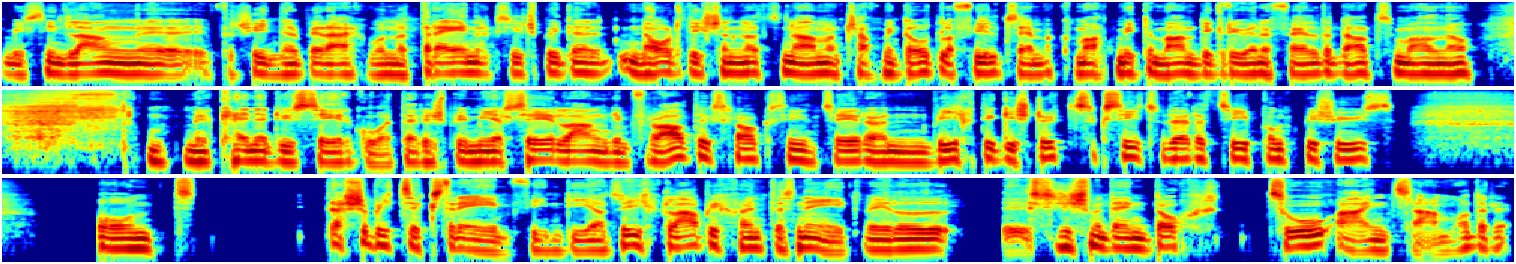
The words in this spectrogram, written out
wir sind lange in verschiedenen Bereichen, wo er Trainer war bei der nordischen Nationalmannschaft mit Odla viel zusammen gemacht, mit dem Mann die grünen Felder dazu mal noch und wir kennen uns sehr gut. Er ist bei mir sehr lange im Verwaltungsrat gewesen, sehr eine wichtige Stütze zu dieser Zeitpunkt bei uns und das ist ein bisschen extrem, finde ich. Also ich glaube, ich könnte das nicht, weil es ist mir dann doch zu einsam. Oder?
